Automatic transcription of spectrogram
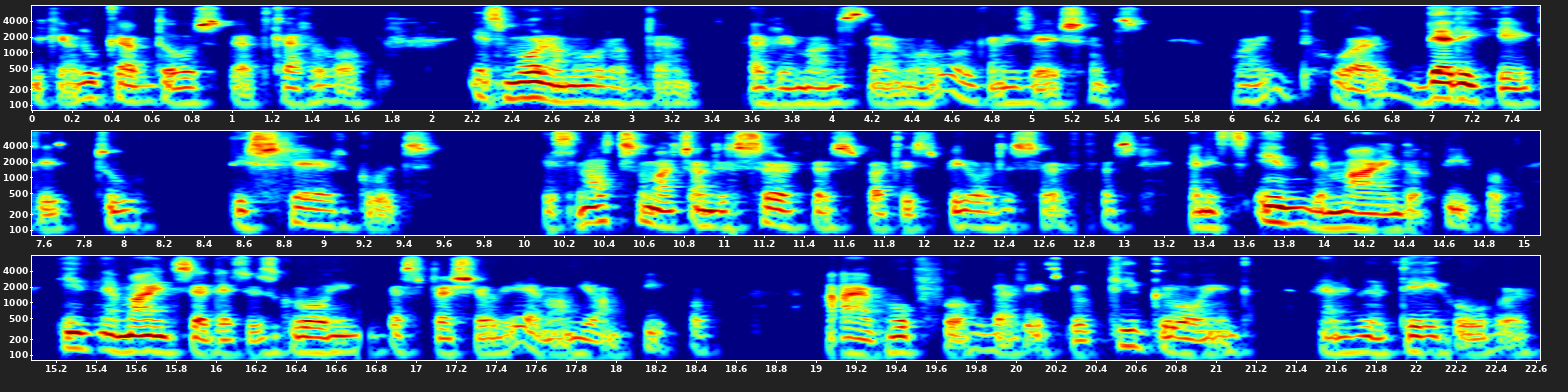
You can look up those, that catalog. It's more and more of them. Every month, there are more organizations who are, dedicated to the shared goods. It's not so much on the surface, but it's below the surface, and it's in the mind of people in a mindset that is growing, especially among young people. I am hopeful that it will keep growing and will take over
